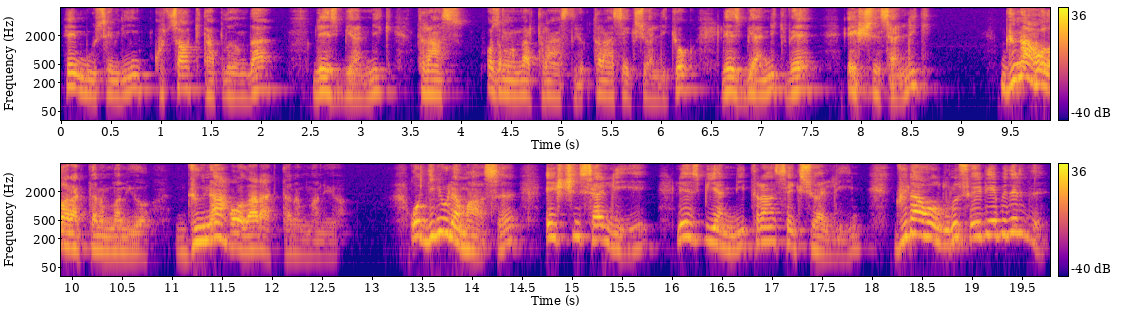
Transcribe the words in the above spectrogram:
hem Museviliğin kutsal kitaplığında lezbiyenlik, trans o zamanlar trans, transseksüellik yok. Lezbiyenlik ve eşcinsellik günah olarak tanımlanıyor. Günah olarak tanımlanıyor. O din uleması eşcinselliği, lezbiyenliği, transseksüelliğin günah olduğunu söyleyebilirdi.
